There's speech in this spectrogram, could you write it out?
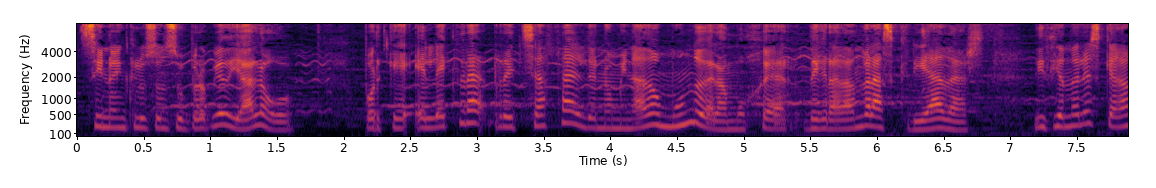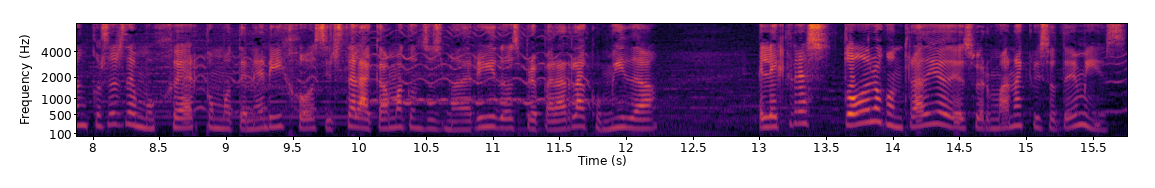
sino incluso en su propio diálogo. Porque Electra rechaza el denominado mundo de la mujer, degradando a las criadas, diciéndoles que hagan cosas de mujer como tener hijos, irse a la cama con sus maridos, preparar la comida. Electra es todo lo contrario de su hermana Crisotemis,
